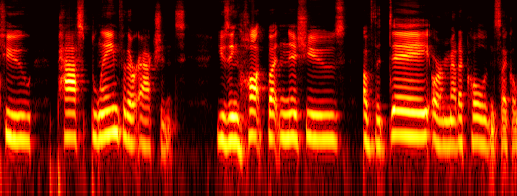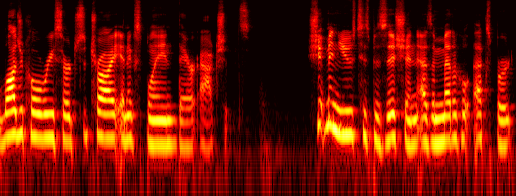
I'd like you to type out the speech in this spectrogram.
to pass blame for their actions, using hot button issues of the day or medical and psychological research to try and explain their actions. Shipman used his position as a medical expert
